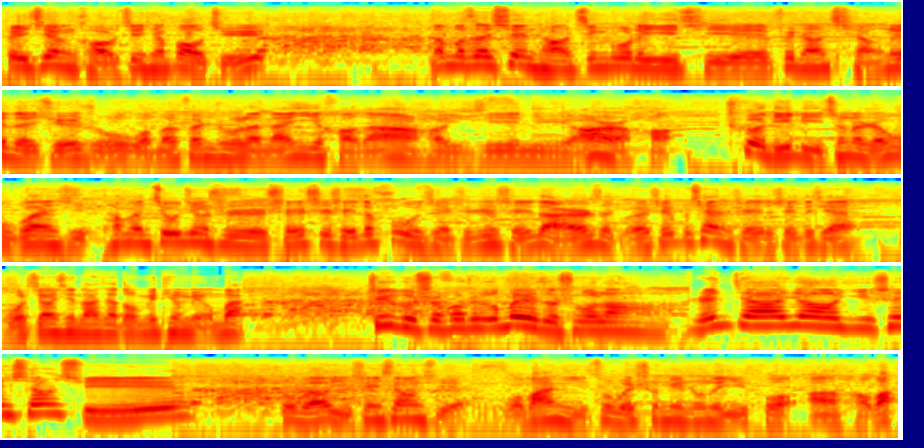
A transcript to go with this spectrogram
被剑口进行爆菊。那么在现场经过了一起非常强烈的角逐，我们分出了男一号、男二号以及女二号。彻底理清了人物关系，他们究竟是谁是谁的父亲，谁是谁的儿子，呃，谁不欠谁的谁的钱？我相信大家都没听明白。这个时候，这个妹子说了，人家要以身相许，说我要以身相许，我把你作为生命中的依托啊，好吧。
